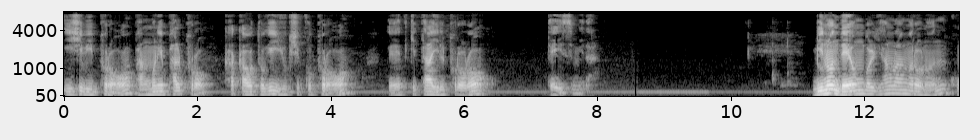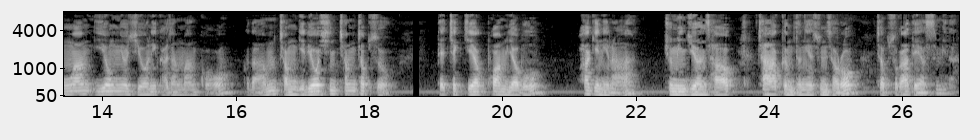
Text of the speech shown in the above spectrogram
22%, 방문이 8%, 카카오톡이 69%, 기타 1%로 되어 있습니다. 민원 내용별 현황으로는 공항 이용료 지원이 가장 많고 그 다음 전기료 신청 접수, 대책지역 포함 여부 확인이나 주민지원 사업, 장학금 등의 순서로 접수가 되었습니다.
